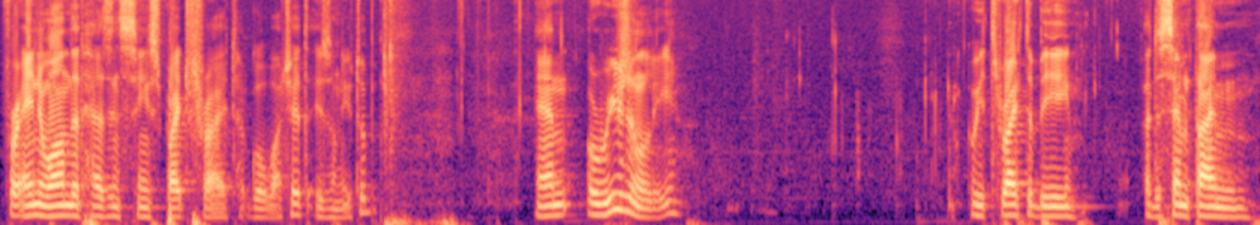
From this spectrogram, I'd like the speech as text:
For anyone that hasn't seen Sprite Fright, go watch it, it's on YouTube. And originally, we tried to be at the same time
